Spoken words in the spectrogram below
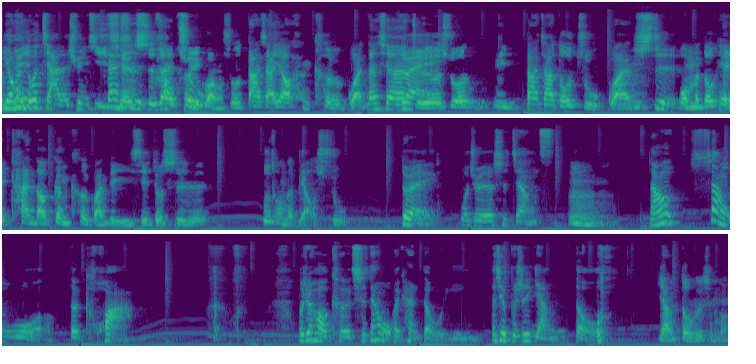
有很多假的讯息，以前是在推广说大家要很客观，但现在觉得说你大家都主观，是我们都可以看到更客观的一些就是不同的表述。对，我觉得是这样子。嗯，然后像我的话，我觉得好可耻，但我会看抖音，而且不是洋抖。洋抖是什么？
